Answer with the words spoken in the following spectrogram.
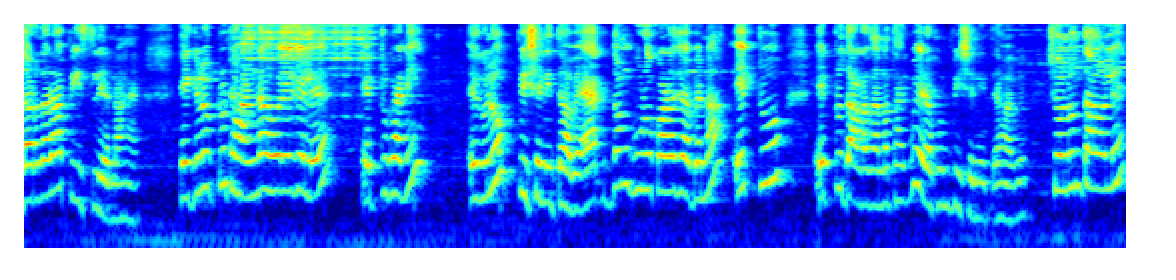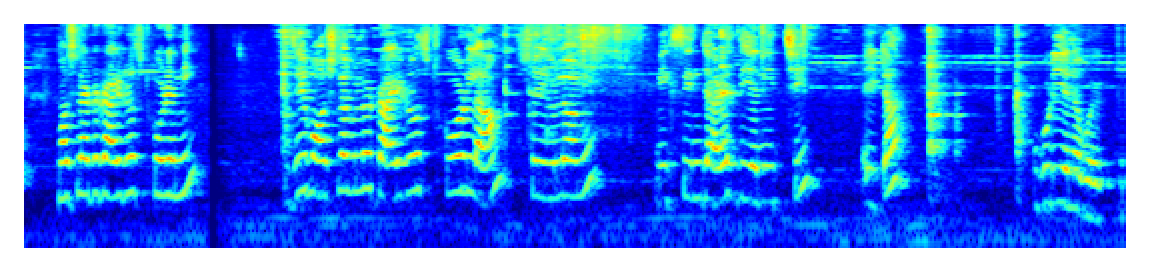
दरदरा পিস लेना है এগুলো একটু ঠান্ডা হয়ে গেলে একটুখানি এগুলো পিষে নিতে হবে একদম গুঁড়ো করা যাবে না একটু একটু দানা দানা থাকবে এরকম পিষে নিতে হবে চলুন তাহলে মশলাটা ড্রাই রোস্ট করে নিই যে মশলাগুলো ড্রাই রোস্ট করলাম সেইগুলো আমি মিক্সিং জারে দিয়ে নিচ্ছি এইটা গুড়িয়ে নেবো একটু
